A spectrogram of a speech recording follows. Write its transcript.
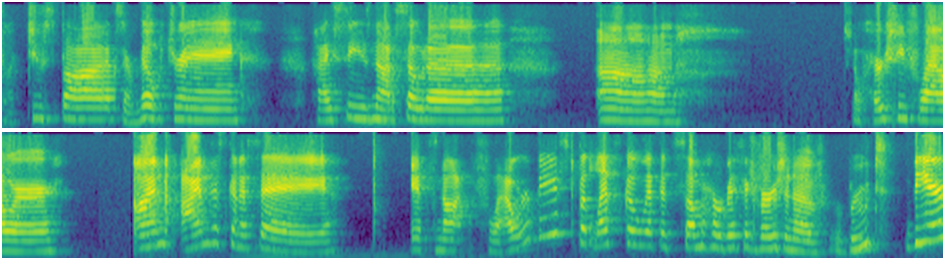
like juice box or milk drink. Hi-C is not a soda. Um, no Hershey flour. I'm I'm just gonna say it's not flour based, but let's go with it's some horrific version of root beer.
